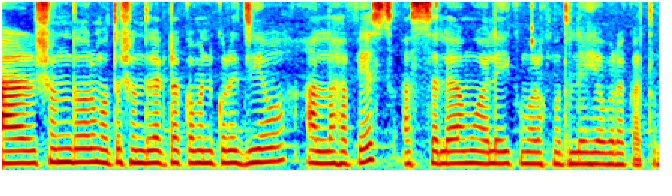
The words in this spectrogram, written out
আর সুন্দর মতো সুন্দর একটা কমেন্ট করে দিও। আল্লাহ হাফেজ। আসসালামু আলাইকুম রহমতুল্লাহি বারাকাতুহ।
